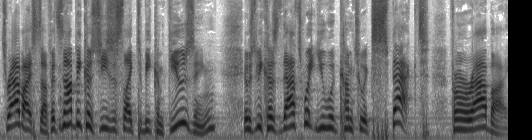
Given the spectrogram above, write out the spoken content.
It's rabbi stuff. It's not because Jesus liked to be confusing, it was because that's what you would come to expect from a rabbi.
